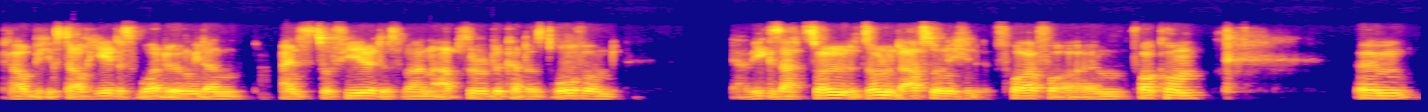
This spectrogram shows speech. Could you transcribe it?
glaube ich, ist da auch jedes Wort irgendwie dann eins zu viel. Das war eine absolute Katastrophe und ja, wie gesagt, soll, soll und darf so nicht vor, vor, ähm, vorkommen. Ähm,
